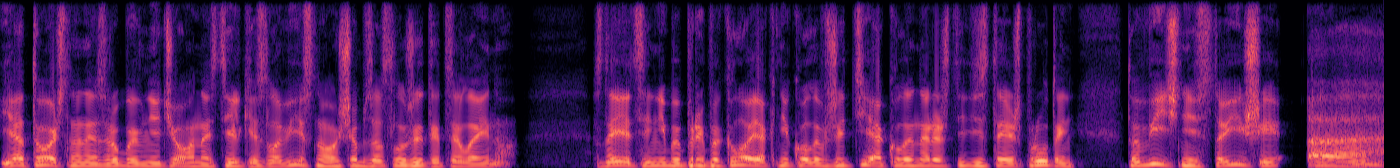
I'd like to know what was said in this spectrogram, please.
Я точно не зробив нічого настільки зловісного, щоб заслужити це лайно. Здається, ніби припекло, як ніколи в житті, а коли нарешті дістаєш прутень, то вічність стоїш і. А,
